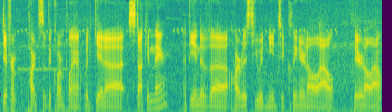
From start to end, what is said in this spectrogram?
different parts of the corn plant would get uh, stuck in there. At the end of uh, harvest, he would need to clean it all out, clear it all out.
